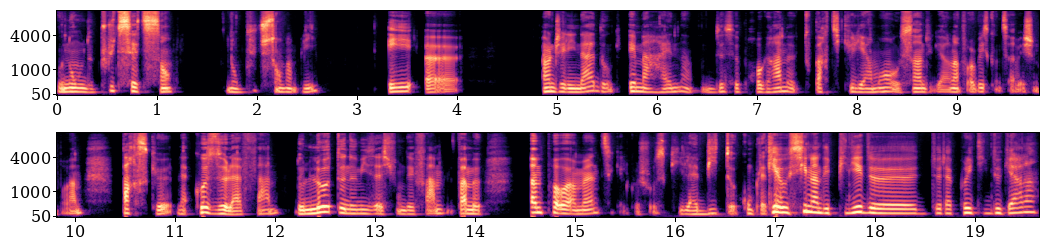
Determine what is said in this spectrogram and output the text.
au nombre de plus de 700, dans plus de 120 pays. Et Angelina donc, est marraine de ce programme, tout particulièrement au sein du Garland Forest Conservation Programme, parce que la cause de la femme, de l'autonomisation des femmes, le fameux empowerment, c'est quelque chose qui l'habite complètement. Qui est aussi l'un des piliers de, de la politique de Garlin.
